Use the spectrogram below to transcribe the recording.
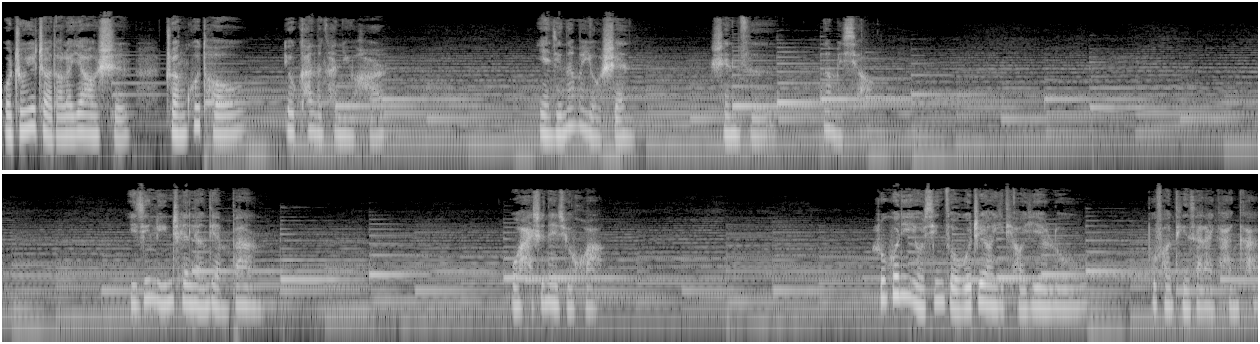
我终于找到了钥匙，转过头又看了看女孩，眼睛那么有神，身子那么小。已经凌晨两点半，我还是那句话：如果你有幸走过这样一条夜路，不妨停下来看看，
